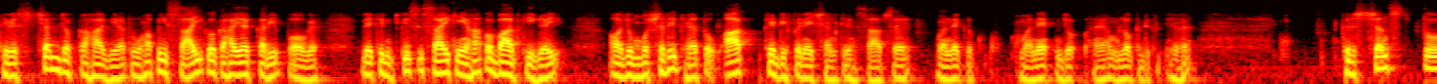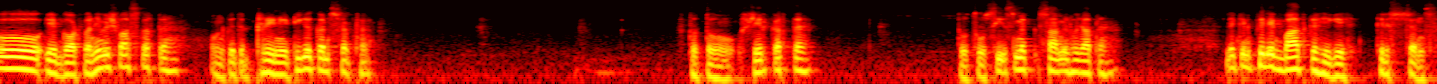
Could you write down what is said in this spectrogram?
क्रिश्चियन जब कहा गया तो वहाँ पे ईसाई को कहा गया करीब पाओगे। लेकिन किस ईसाई की यहाँ पर बात की गई? और जो मुशरक है तो आपके डिफिनेशन के हिसाब से मैंने मैंने जो है हम लोग जो है, क्रिश्चियंस तो एक गॉड पर नहीं विश्वास करते हैं। उनके तो ट्रिनिटी का कंसेप्ट है। तो तो शेर करते हैं तो तो उसी इसमें शामिल हो जाते हैं। लेकिन फिर एक बात कही गई क्रिश्चियंस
